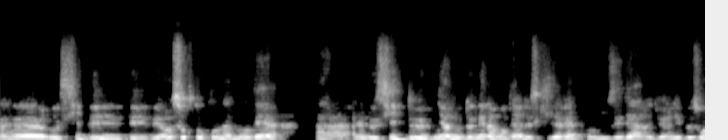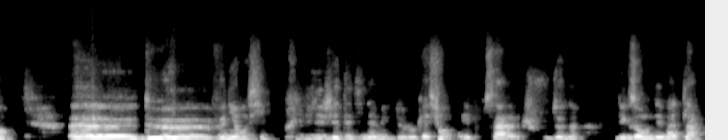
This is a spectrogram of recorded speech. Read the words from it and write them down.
euh, aussi des, ressources. Donc, on a demandé à nos sites de venir nous donner l'inventaire de ce qu'ils avaient pour nous aider à réduire les besoins. Euh, de euh, venir aussi privilégier des dynamiques de location. Et pour ça, je vous donne l'exemple des matelas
